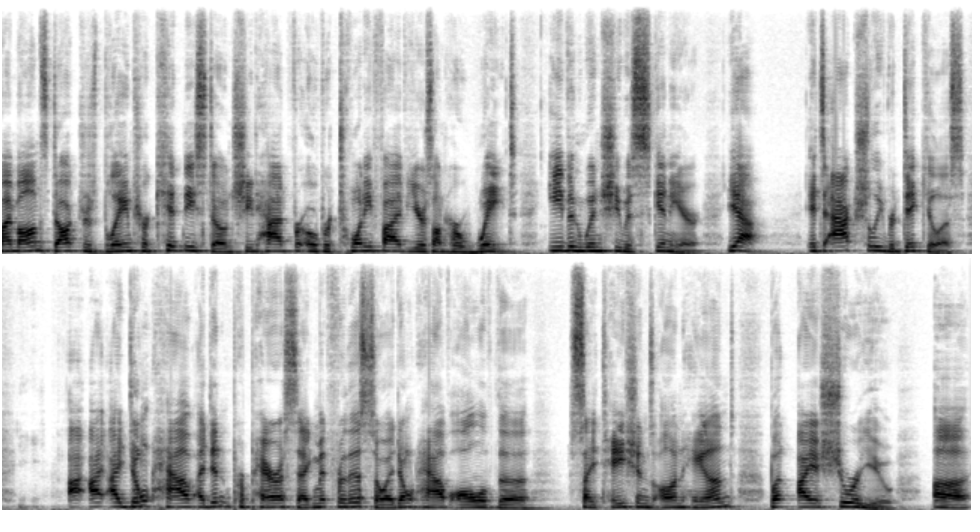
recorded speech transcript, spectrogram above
My mom's doctors blamed her kidney stones she'd had for over 25 years on her weight, even when she was skinnier. Yeah, it's actually ridiculous. I, I don't have, I didn't prepare a segment for this, so I don't have all of the citations on hand, but I assure you, uh,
